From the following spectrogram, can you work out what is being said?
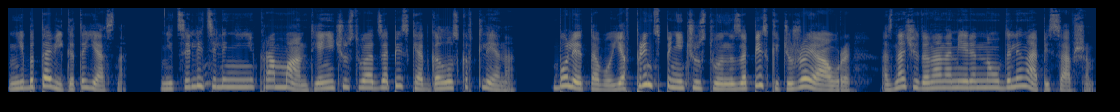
Не бытовик, это ясно. Ни целитель и ни некромант, я не чувствую от записки отголосков тлена. Более того, я в принципе не чувствую на записке чужой ауры, а значит, она намеренно удалена писавшим.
